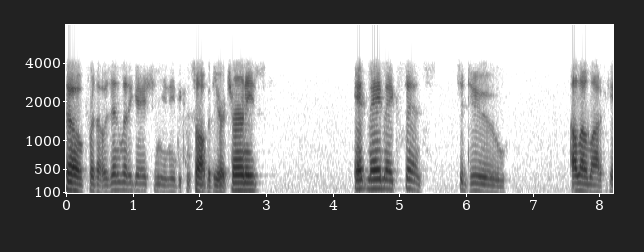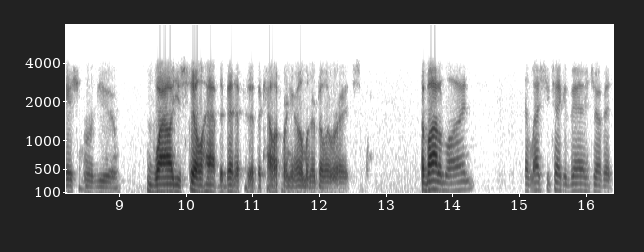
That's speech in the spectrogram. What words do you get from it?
So, for those in litigation, you need to consult with your attorneys. It may make sense to do a loan modification review while you still have the benefit of the California Homeowner Bill of Rights. The bottom line, unless you take advantage of it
